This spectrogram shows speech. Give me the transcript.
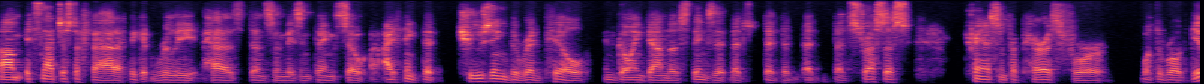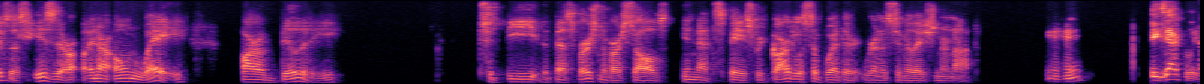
um, it's not just a fad. I think it really has done some amazing things. So I think that choosing the red pill and going down those things that that that that, that stress us, train us, and prepare us for what the world gives us is our, in our own way our ability to be the best version of ourselves in that space, regardless of whether we're in a simulation or not. Mm-hmm. Exactly.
